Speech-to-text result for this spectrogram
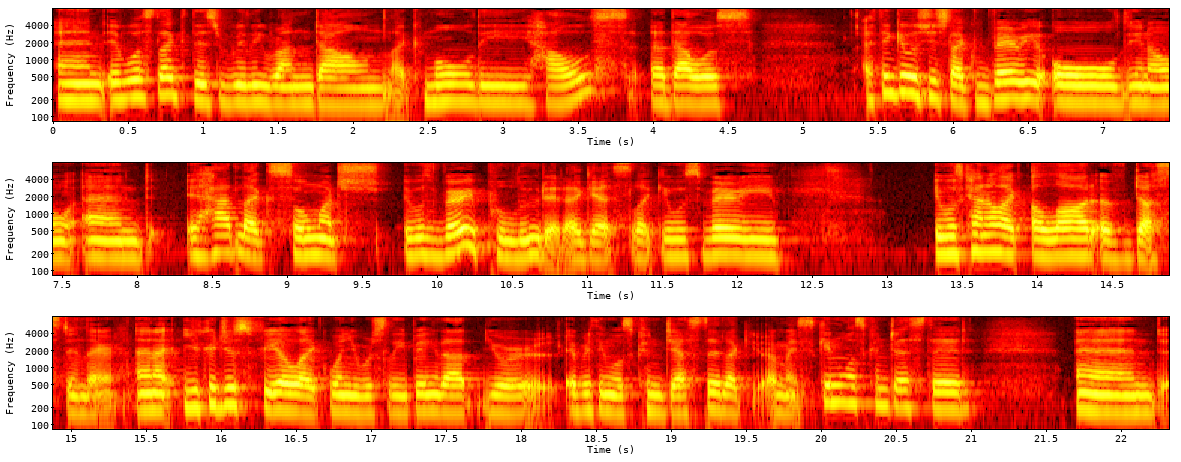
And it was like this really rundown, like moldy house uh, that was, I think it was just like very old, you know, and it had like so much, it was very polluted, I guess. Like it was very, it was kind of like a lot of dust in there. And I, you could just feel like when you were sleeping that your everything was congested like my skin was congested and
